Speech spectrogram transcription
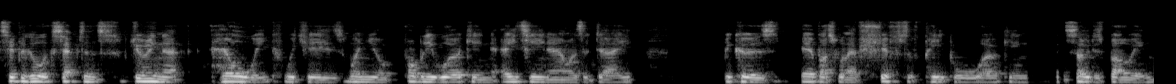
Typical acceptance during that hell week, which is when you're probably working 18 hours a day, because Airbus will have shifts of people working, and so does Boeing,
